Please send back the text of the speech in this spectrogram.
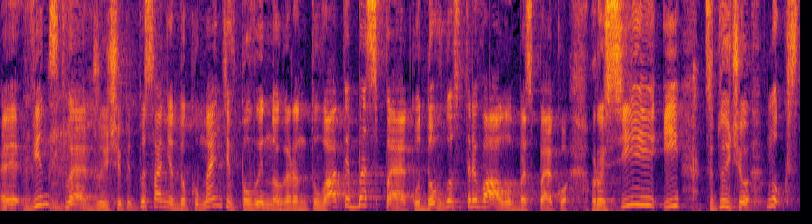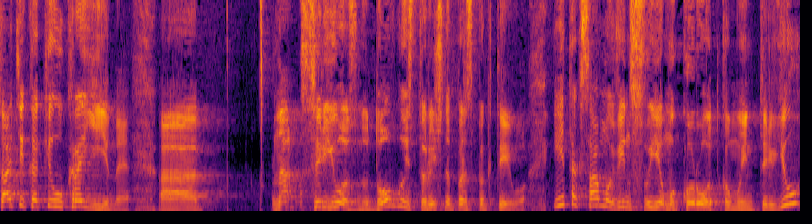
е, він стверджує, що підписання документів повинно гарантувати безпеку, довгостривалу безпеку Росії і цитуючи, ну кстати, як і України. На серйозну довгу історичну перспективу. І так само він в своєму короткому інтерв'ю,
